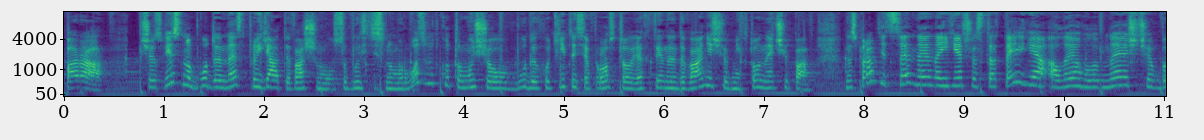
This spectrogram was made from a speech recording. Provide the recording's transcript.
пора. Що, звісно, буде не сприяти вашому особистісному розвитку, тому що буде хотітися просто лягти на дивані, щоб ніхто не чіпав. Насправді це не найгірша стратегія, але головне, щоб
